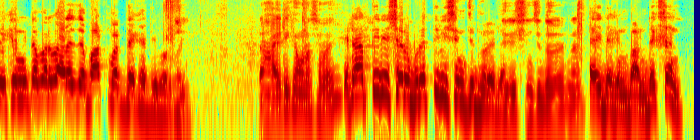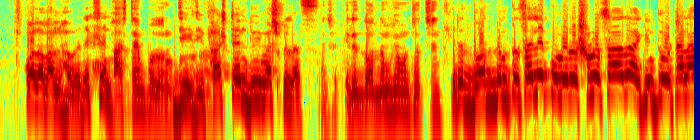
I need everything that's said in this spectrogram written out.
দেখে নিতে পারবে আর এই যে বাটমার দেখা দিব ভাই। হাইটে কেমন আছে ভাই? এটা তিরিশের উপরে তিরিশ ইঞ্চি ধরে নেন তিরিশ ইঞ্চি ধরে না এই দেখেন বান দেখছেন? কলা বান হবে দেখছেন? ফার্স্ট টাইম প্রজনন জি জি ফার্স্ট টাইম দুই মাস প্লাস আচ্ছা এটার দরদাম কেমন চাচ্ছেন? এটা দরদাম তো চাইলে পনেরো ষোলো চাওয়া যায় কিন্তু ওটা না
